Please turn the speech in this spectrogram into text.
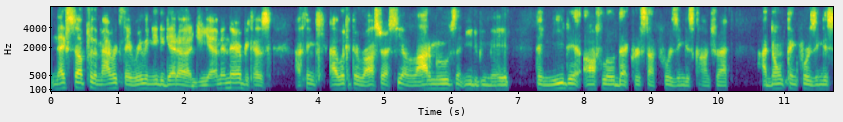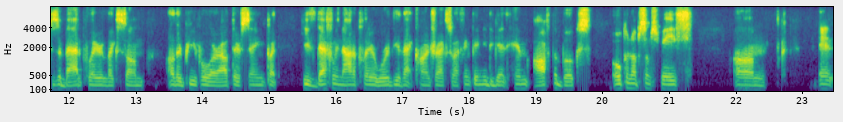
next up for the Mavericks, they really need to get a GM in there because I think I look at their roster, I see a lot of moves that need to be made. They need to offload that Kristaps Porzingis contract. I don't think Porzingis is a bad player like some other people are out there saying, but he's definitely not a player worthy of that contract. So I think they need to get him off the books open up some space. Um, and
